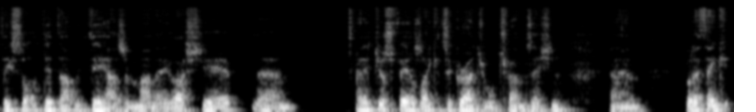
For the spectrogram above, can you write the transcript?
they sort of did that with Diaz and Mane last year, um, and it just feels like it's a gradual transition. Um, but I think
